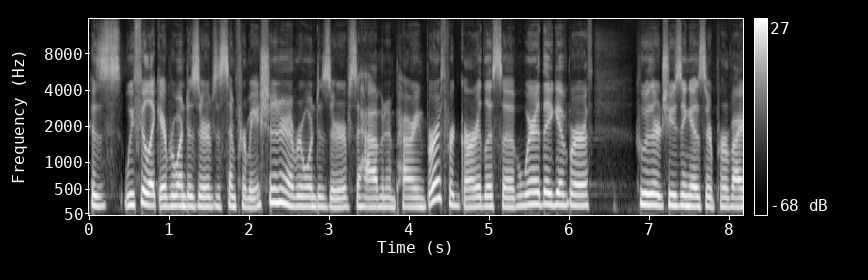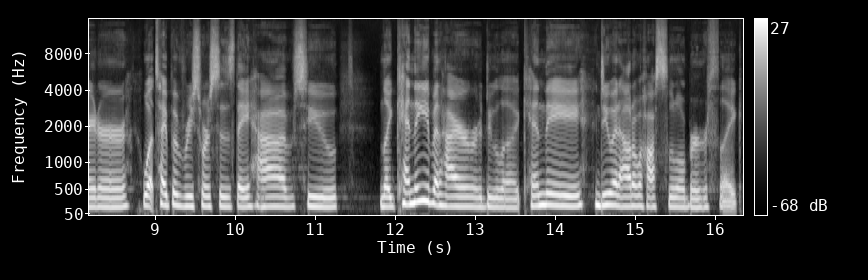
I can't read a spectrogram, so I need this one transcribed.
because we feel like everyone deserves this information and everyone deserves to have an empowering birth, regardless of where they give birth, who they're choosing as their provider, what type of resources they have to like can they even hire a doula? Can they do an out of hospital birth? Like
